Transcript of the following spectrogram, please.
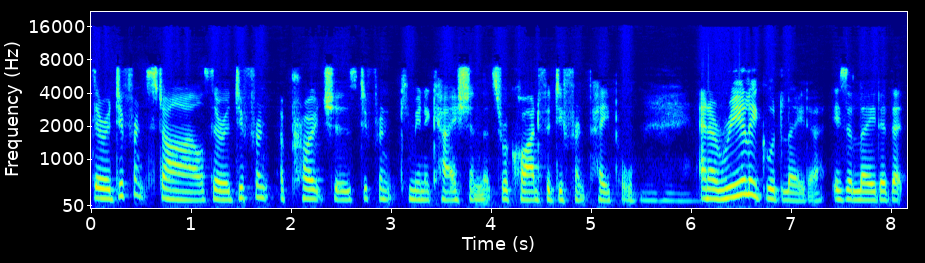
there are different styles, there are different approaches, different communication that's required for different people, mm-hmm. and a really good leader is a leader that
